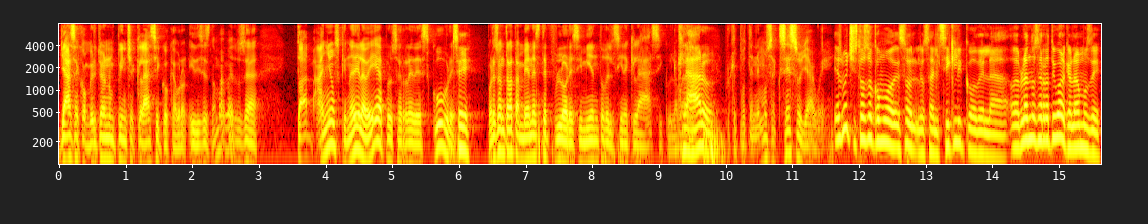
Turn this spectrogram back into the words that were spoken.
ya se convirtió en un pinche clásico, cabrón. Y dices, no mames, o sea, años que nadie la veía, pero se redescubre. Sí. Por eso entra también este florecimiento del cine clásico. y la madre. Claro. Porque pues, tenemos acceso ya, güey. Es muy chistoso como eso, o sea, el cíclico de la. Hablando hace rato igual que hablábamos de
